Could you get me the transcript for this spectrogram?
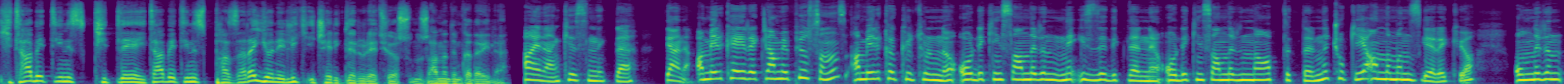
hitap ettiğiniz kitleye, hitap ettiğiniz pazara yönelik içerikler üretiyorsunuz anladığım kadarıyla. Aynen kesinlikle. Yani Amerika'ya reklam yapıyorsanız Amerika kültürünü, oradaki insanların ne izlediklerini, oradaki insanların ne yaptıklarını çok iyi anlamanız gerekiyor. Onların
